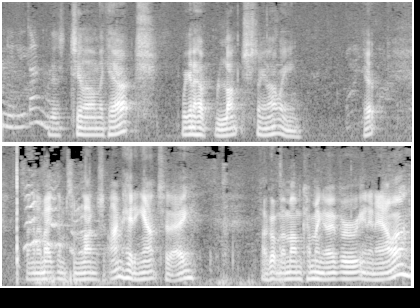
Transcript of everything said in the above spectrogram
I'm nearly done. Just chilling on the couch. We're gonna have lunch soon, aren't we? Yep. So I'm gonna make them some lunch. I'm heading out today. I got my mum coming over in an hour.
